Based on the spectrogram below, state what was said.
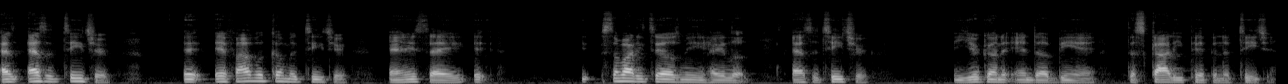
as as a teacher, if I become a teacher and he say it, somebody tells me, "Hey, look, as a teacher, you're gonna end up being the Scottie Pippen of teaching."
